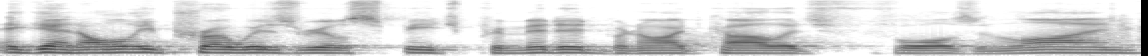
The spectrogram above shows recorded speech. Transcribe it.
Again, only pro Israel speech permitted. Barnard College falls in line.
